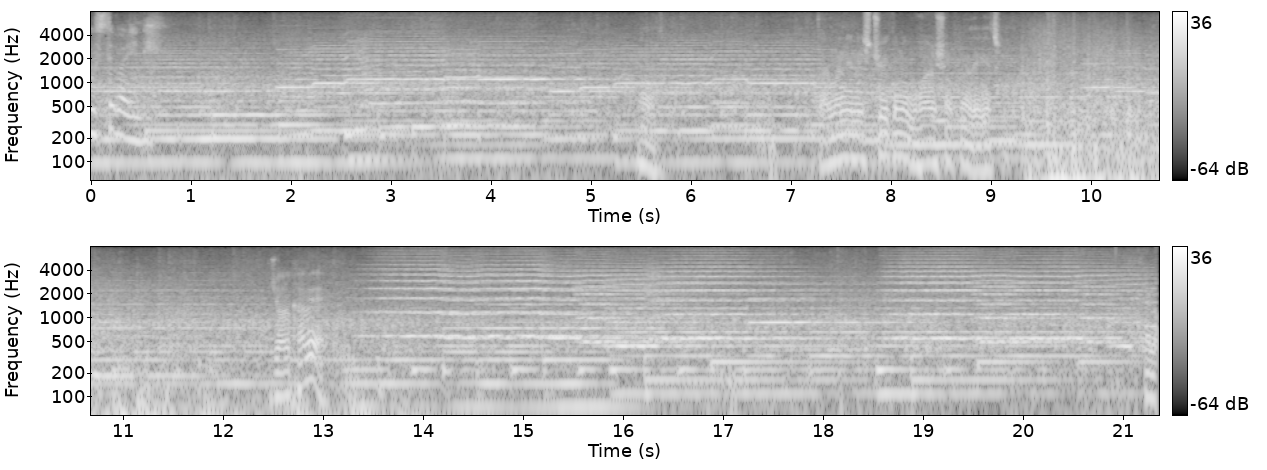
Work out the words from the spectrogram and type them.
বুঝতে পারিনি। ও, তার মানে নিশ্চয়ই কোনো ভয়ের স্বপ্ন দেখেছ। জল খাবে? কেন?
